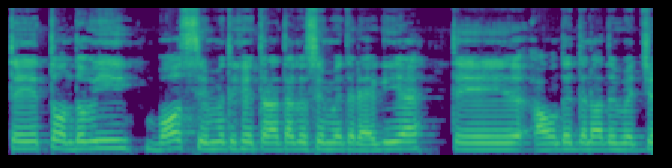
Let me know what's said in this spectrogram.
ਤੇ ਧੁੰਦ ਵੀ ਬਹੁਤ ਸੀਮਿਤ ਖੇਤਰਾਂ ਤੱਕ ਸੀਮਿਤ ਰਹਿ ਗਈ ਹੈ ਤੇ ਆਉਂਦੇ ਦਿਨਾਂ ਦੇ ਵਿੱਚ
